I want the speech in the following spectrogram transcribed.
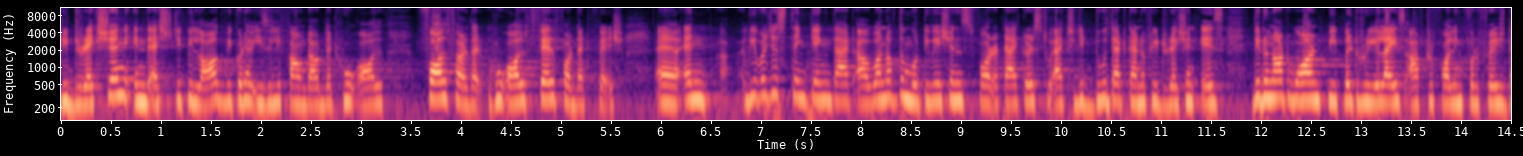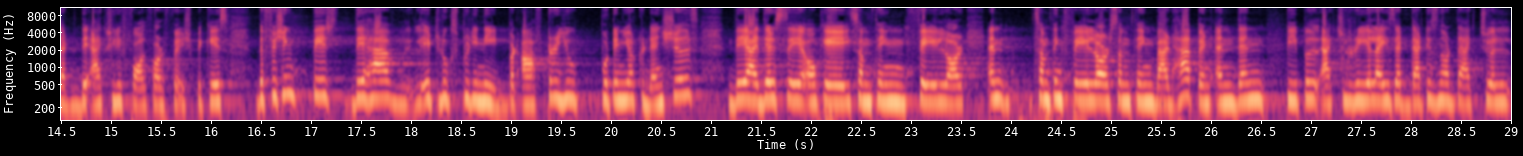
redirection in the HTTP log, we could have easily found out that who all fall for that, who all fell for that phish. Uh, and we were just thinking that uh, one of the motivations for attackers to actually do that kind of redirection is they do not want people to realize after falling for phish that they actually fall for phish because the phishing page they have, it looks pretty neat, but after you put in your credentials, they either say, okay, something failed or, and something failed or something bad happened, and then people actually realize that that is not the actual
